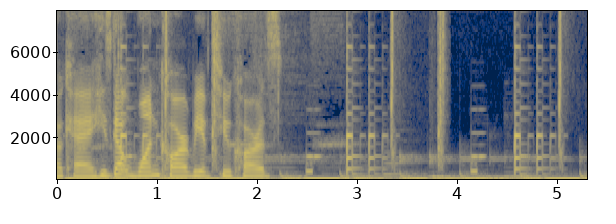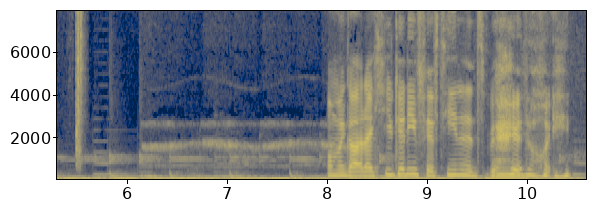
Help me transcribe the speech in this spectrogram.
Okay, he's got one card. We have two cards. Oh my god, I keep getting 15 and it's very annoying.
